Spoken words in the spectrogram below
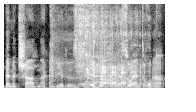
Damage-Schaden aktiviert ist. Ey. Boah, so ein Druck. Ja.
